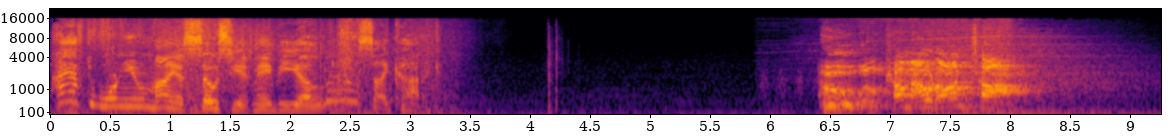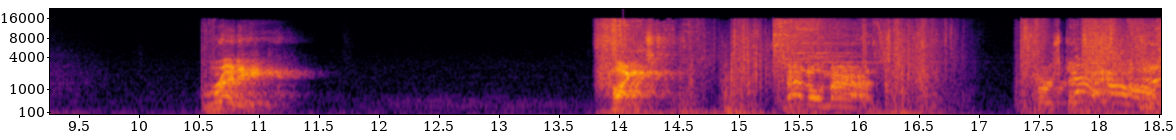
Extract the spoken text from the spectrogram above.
I have to warn you, my associate may be a little psychotic. Who will come out on top? Ready. Fight! Metal Man! First attack.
